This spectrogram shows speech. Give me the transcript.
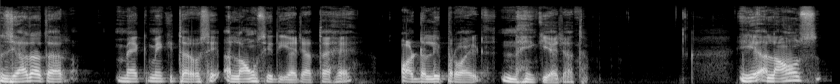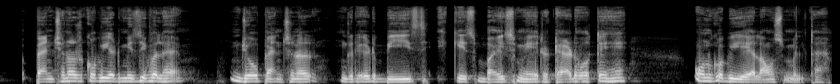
ज़्यादातर महकमे की तरफ़ से अलाउंस ही दिया जाता है ऑर्डरली प्रोवाइड नहीं किया जाता। ये अलाउंस पेंशनर को भी एडमिजिबल है। जो पेंशनर ग्रेड 20, 21, 22 में रिटायर्ड होते हैं उनको भी ये अलाउंस मिलता है।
